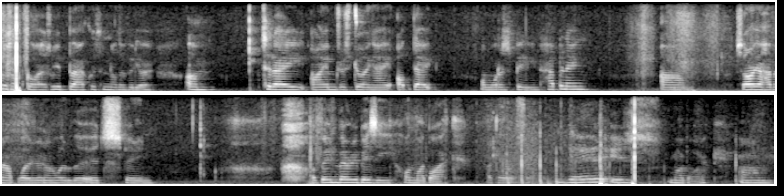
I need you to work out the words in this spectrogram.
is up guys, we're back with another video. Um, today I am just doing a update on what has been happening. Um, sorry I haven't uploaded in a little bit, it's been, I've been very busy on my bike. Okay, let's see. There is my bike. Um,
